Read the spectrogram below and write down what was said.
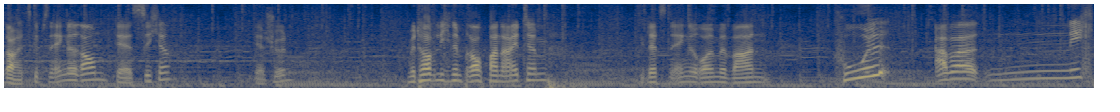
So, jetzt gibt es einen Engelraum. Der ist sicher. Sehr schön. Mit hoffentlich einem brauchbaren Item. Die letzten Engelräume waren cool, aber nicht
